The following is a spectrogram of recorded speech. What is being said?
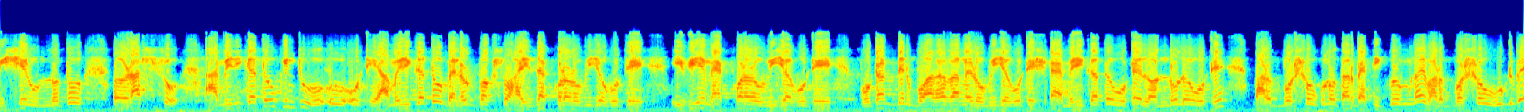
বিশ্বের উন্নত রাষ্ট্র। আমেরিকাতেও কিন্তু ওঠে। আমেরিকাতেও ব্যালট বাক্স হাইজ্যাক করার অভিযোগ ওঠে ইভিএম হ্যাক করার অভিযোগ ওঠে, ভোটারদের বাধা দানের অভিযোগ ওঠে, সেটা আমেরিকাতেও ওঠে, লন্ডনেও ওঠে। ভারতবর্ষও কোনো তার ব্যতিক্রম নয়, ভারতবর্ষও উঠবে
